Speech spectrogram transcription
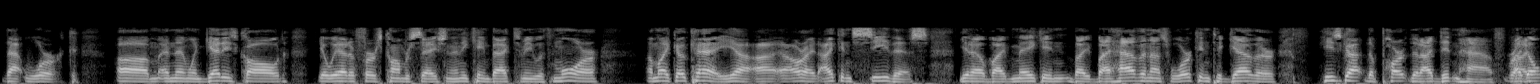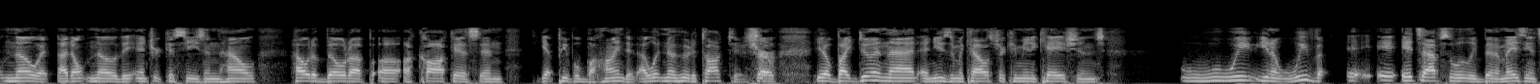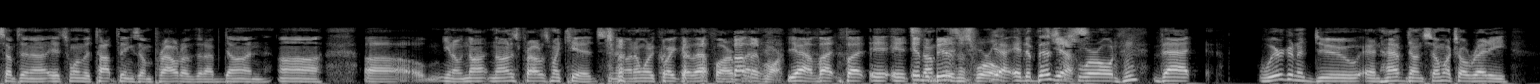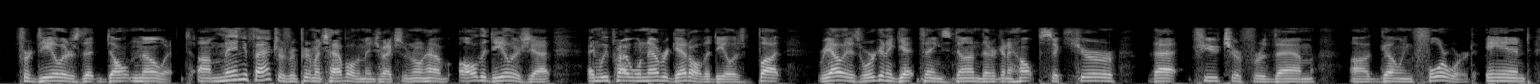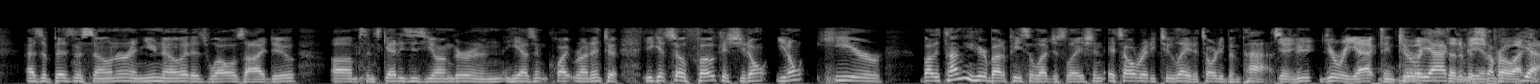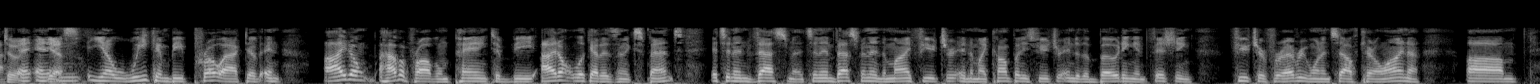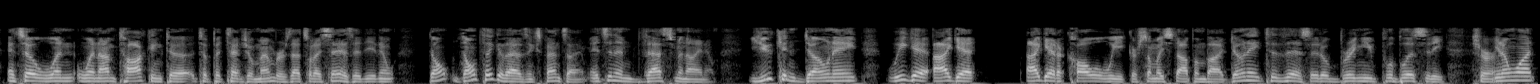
that work. Um, and then when Getty's called, know, we had a first conversation, and he came back to me with more. I'm like, okay, yeah, I, all right, I can see this, you know, by making, by, by having us working together. He's got the part that I didn't have. Right. I don't know it. I don't know the intricacies and how, how to build up a, a caucus and to get people behind it. I wouldn't know who to talk to. Sure. So, you know, by doing that and using McAllister Communications, we you know we've it, it's absolutely been amazing it's something uh, it's one of the top things i'm proud of that i've done uh uh you know not not as proud as my kids you know i don't want to quite go that far Not but that far. yeah but but it, it's In the business world. yeah in the business Yes. Mm-hmm. world that we're going to do and have done so much already for dealers that don't know it. Um, manufacturers, we pretty much have all the manufacturers. We don't have all the dealers yet, and we probably will never get all the dealers. But reality is, we're going to get things done that are going to help secure that future for them uh, going forward. And as a business owner, and you know it as well as I do, um, since Geddes is younger and he hasn't quite run into it, you get so focused you don't you don't hear. By the time you hear about a piece of legislation, it's already too late. It's already been passed Yeah, you, you're reacting to you're it reacting instead of being proactive yeah, to it. And, and, yes. and, you know, we can be proactive and I don't have a problem paying to be I don't look at it as an expense. It's an investment. It's an investment into my future, into my company's future, into the boating and fishing future for everyone in South Carolina. Um, and so when when I'm talking to to potential members, that's what I say. I said, you know, don't don't think of that as an expense item. It's an investment item. You can donate. We get I get I get a call a week or somebody stopping by. Donate to this. It'll bring you publicity. Sure. You know what?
